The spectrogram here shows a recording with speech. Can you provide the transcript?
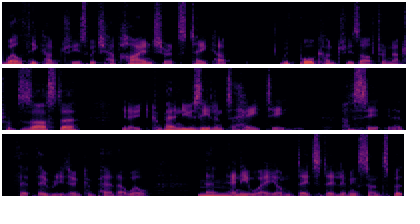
wealthy countries which have high insurance take up with poor countries after a natural disaster. You know, you compare New Zealand to Haiti. Obviously, you know they, they really don't compare that well uh, mm. anyway on day-to-day living standards. But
